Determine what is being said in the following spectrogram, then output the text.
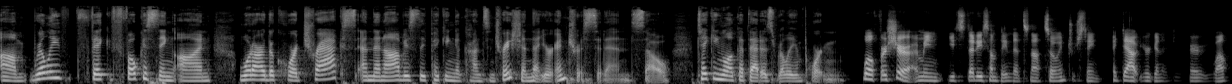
um, really f- focusing on what are the core tracks and then obviously picking a concentration that you're interested in. So taking a look at that is really important. Well, for sure. I mean, you study something that's not so interesting. I doubt you're going to do very well.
